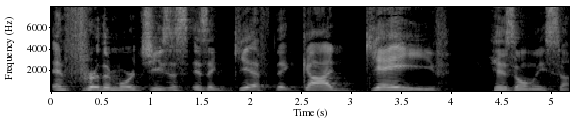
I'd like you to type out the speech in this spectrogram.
And furthermore, Jesus is a gift that God gave his only Son.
